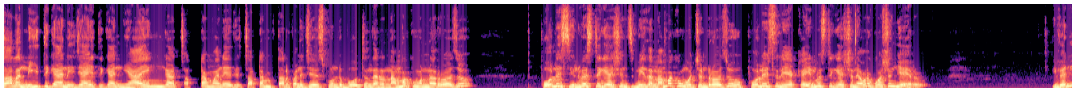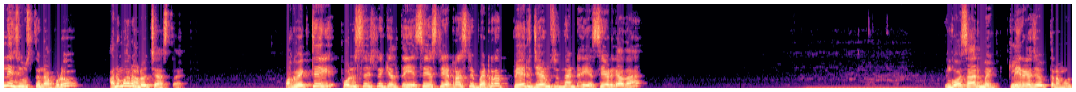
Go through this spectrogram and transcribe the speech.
చాలా నీతిగా నిజాయితీగా న్యాయంగా చట్టం అనేది చట్టం తన పని చేసుకుంటూ పోతుందన్న నమ్మకం ఉన్న రోజు పోలీస్ ఇన్వెస్టిగేషన్స్ మీద నమ్మకం వచ్చిన రోజు పోలీసుల యొక్క ఇన్వెస్టిగేషన్ ఎవరు క్వశ్చన్ చేయరు. ఇవన్నీ చూస్తున్నప్పుడు అనుమానాలు వచ్చేస్తాయి. ఒక వ్యక్తి పోలీస్ స్టేషన్కి వెళ్తే ఎస్సీ ఎస్టీ అట్రాసిటీ బెటర్ పేరు జేమ్స్ ఉందంటే ఎస్సీడు కదా? ఇంకోసారి మేము క్లియర్గా చెప్తున్నాము.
